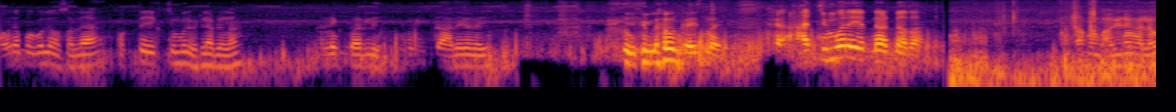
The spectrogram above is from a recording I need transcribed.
आवऱ्या पगवल्या उसळल्या फक्त एक चिंबूर भेटली आपल्याला. आणि एक परली. बघ इथं आले का काही? पण काहीच नाही. आज चिंबर येत नाही वाटतं आता. बावीरंग आलो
